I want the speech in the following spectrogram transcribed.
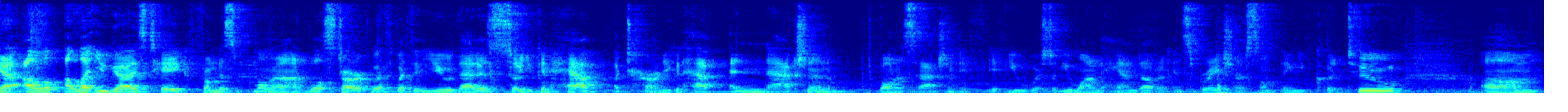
Yeah, I'll, I'll let you guys take from this moment on. We'll start with with you. That is so you can have a turn. You can have an action and a bonus action if, if you wish. If you wanted to hand out an inspiration or something, you could too. Um,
